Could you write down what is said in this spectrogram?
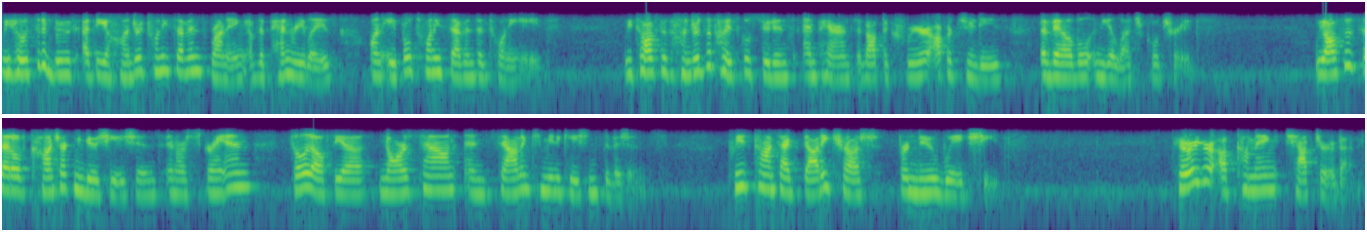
We hosted a booth at the 127th running of the Penn Relays on April 27th and 28th. We talked with hundreds of high school students and parents about the career opportunities available in the electrical trades. We also settled contract negotiations in our Scranton, Philadelphia, Norristown, and Sound and Communications divisions. Please contact Dottie Trush for new wage sheets. Here are your upcoming chapter events.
